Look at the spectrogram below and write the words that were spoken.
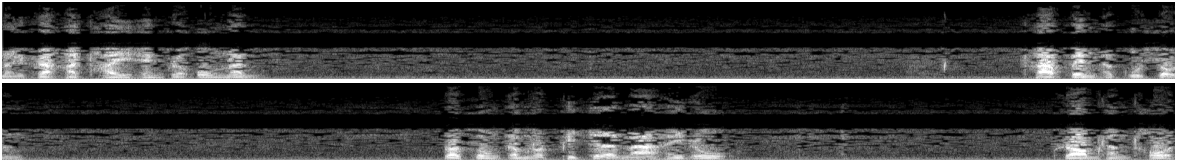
ในพระหัตถ์ไทยแห่งพระองค์นั้น ถ้าเป็นอกุศล ก็ทรงกำหนดพิจารณาให้รู้ พร้อมทั้งโทษ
